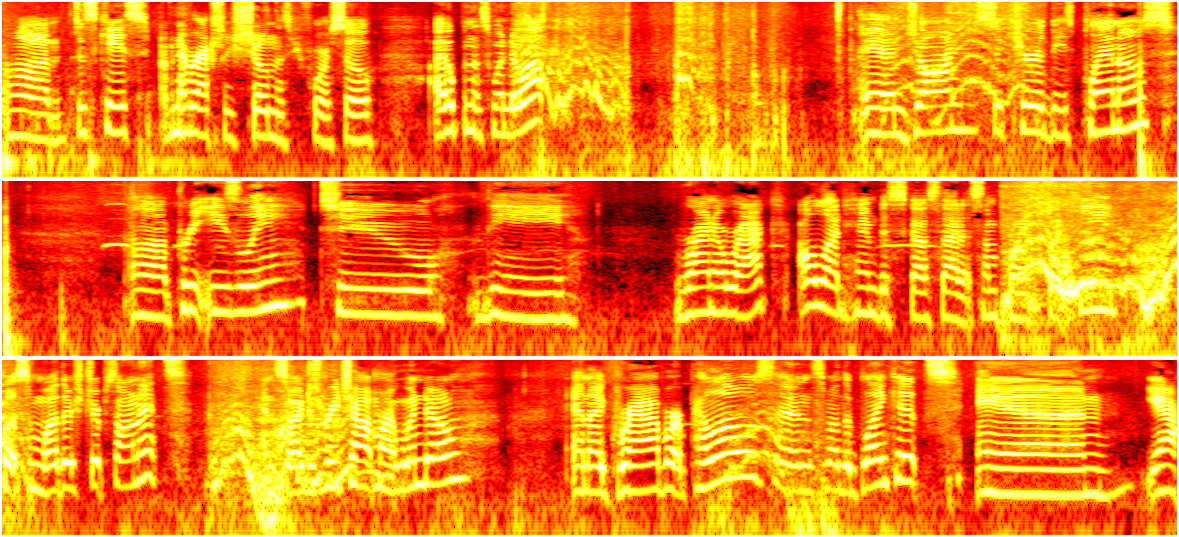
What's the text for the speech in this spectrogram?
Um, just in case, I've never actually shown this before. So I open this window up. And John secured these planos uh, pretty easily to the rhino rack. I'll let him discuss that at some point, but he put some weather strips on it. And so I just reach out my window and I grab our pillows and some of the blankets and yeah,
